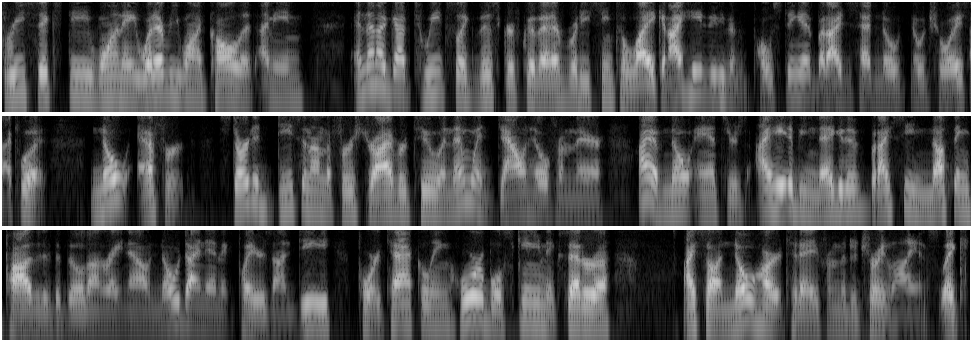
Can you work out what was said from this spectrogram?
360, 1A, whatever you want to call it. I mean, and then I got tweets like this, Grifka, that everybody seemed to like, and I hated even posting it, but I just had no no choice. I put no effort, started decent on the first drive or two, and then went downhill from there. I have no answers. I hate to be negative, but I see nothing positive to build on right now. No dynamic players on D, poor tackling, horrible scheme, etc. I saw no heart today from the Detroit Lions. Like,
